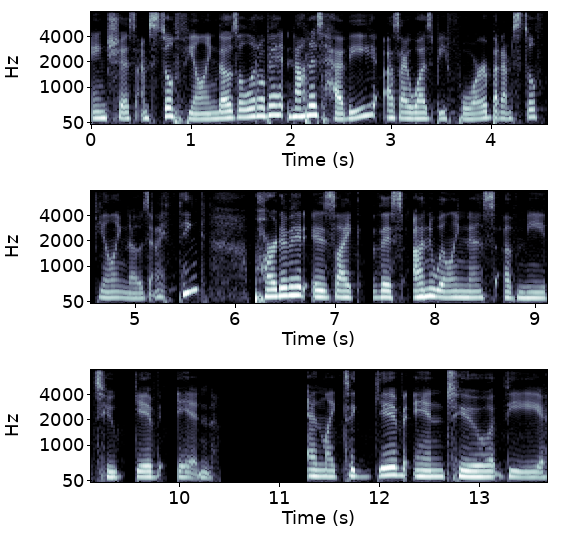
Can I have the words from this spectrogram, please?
anxious. I'm still feeling those a little bit, not as heavy as I was before, but I'm still feeling those. And I think part of it is like this unwillingness of me to give in and like to give into the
